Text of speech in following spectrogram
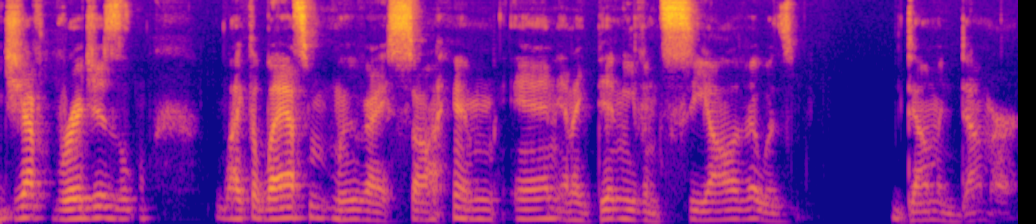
Jeff Bridges, like the last movie I saw him in, and I didn't even see all of it was Dumb and Dumber.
